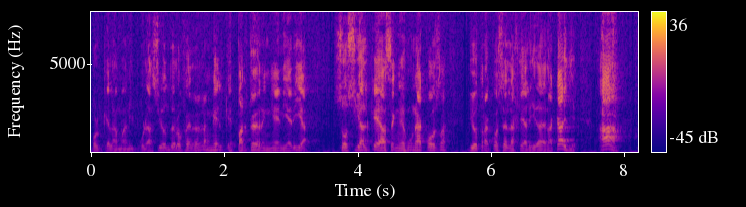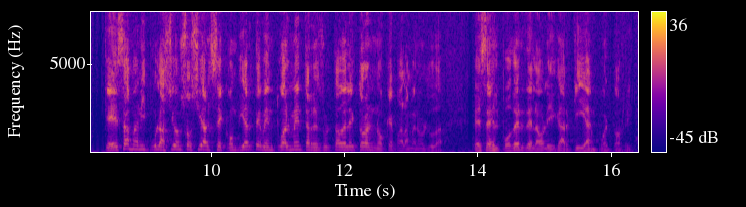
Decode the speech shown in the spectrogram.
porque la manipulación de los Ferrer Ángel, que es parte de la ingeniería social que hacen, es una cosa y otra cosa es la realidad de la calle. Ah, que esa manipulación social se convierte eventualmente en resultado electoral, no quepa la menor duda. Ese es el poder de la oligarquía en Puerto Rico.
